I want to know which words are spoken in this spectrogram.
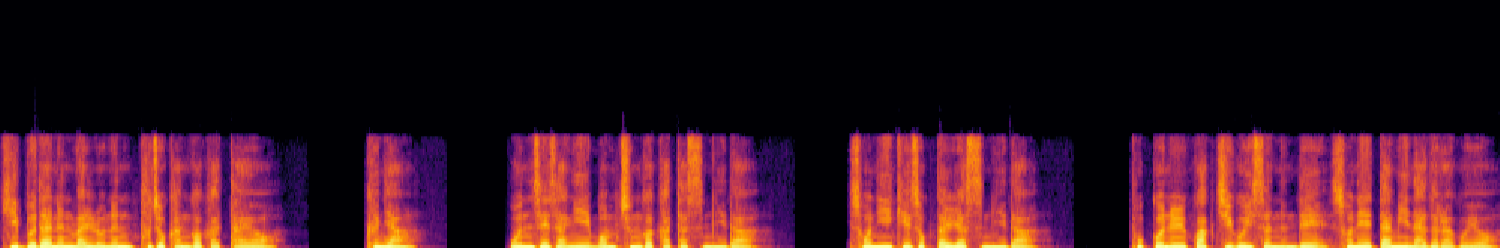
기쁘다는 말로는 부족한 것 같아요. 그냥 온 세상이 멈춘 것 같았습니다. 손이 계속 떨렸습니다. 복권을 꽉 쥐고 있었는데 손에 땀이 나더라고요.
